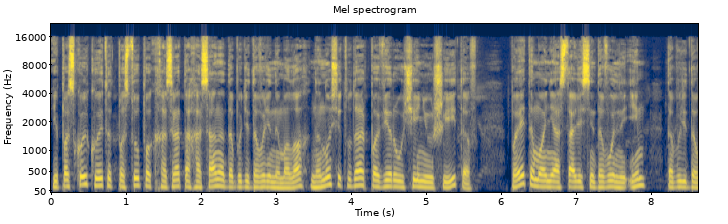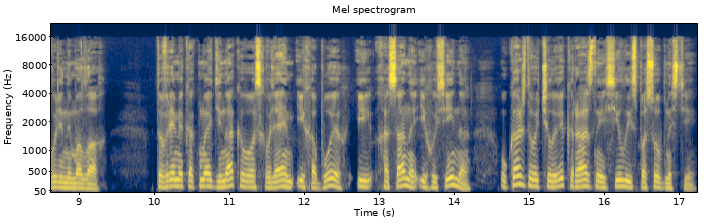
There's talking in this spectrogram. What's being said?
И поскольку этот поступок Хазрата Хасана, да будет доволен им Аллах, наносит удар по вероучению шиитов, поэтому они остались недовольны им, да будет доволен им Аллах. В то время как мы одинаково восхваляем их обоих, и Хасана, и Хусейна, У каждого человека разные силы и способности.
